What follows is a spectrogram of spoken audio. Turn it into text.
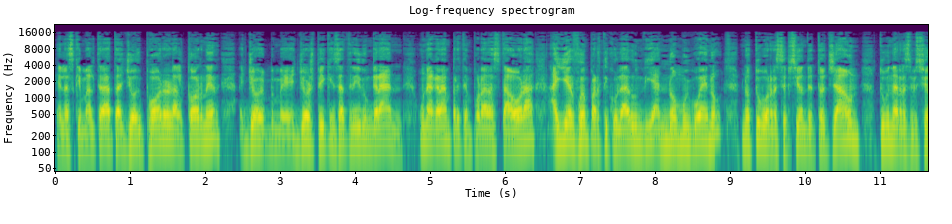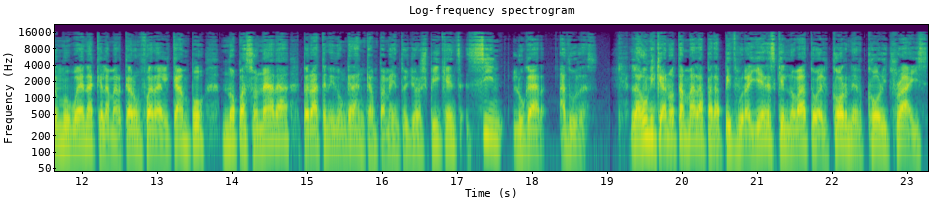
en las que maltrata a Joey Porter al corner, eh, George Pickens ha tenido un gran, una gran pretemporada hasta ahora, ayer fue en particular un día no muy bueno, no tuvo recepción de touchdown, tuvo una recepción muy buena que la marcaron fuera del campo, no pasó nada, pero ha tenido un gran campamento George Pickens sin lugar a dudas. La única nota mala para Pittsburgh ayer es que el novato, el corner Corey Trice,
